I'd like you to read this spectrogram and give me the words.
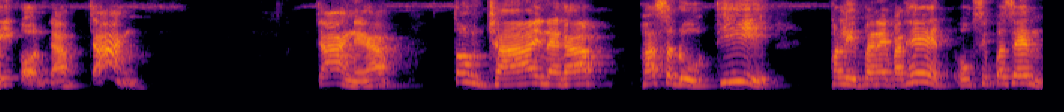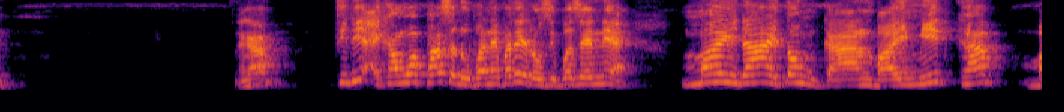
นี้ก่อนครับ จ้าง จ้างเนี่ยครับ ต้องใช้นะครับ พัสดุที่ผลิตภายในประเทศ 60%นะครับ ทีนี้ไอ้คำว่าพัสดุภายในประเทศ 60%เนี่ย ไม่ได้ต้องการใบมิตรครับ ใบ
